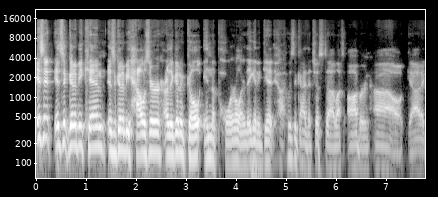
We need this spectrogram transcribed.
is it is it going to be Kim? Is it going to be Houser? Are they going to go in the portal? Are they going to get who's the guy that just uh, left Auburn? Oh God, I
